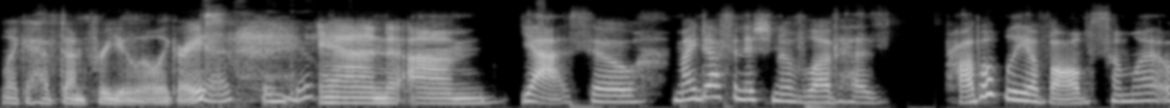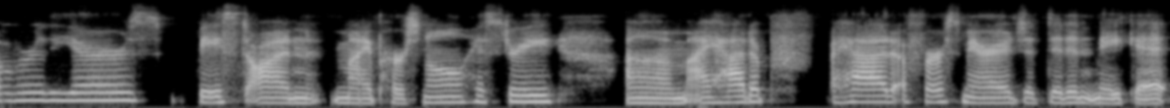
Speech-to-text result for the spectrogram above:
like I have done for you, Lily Grace. Yes, thank you. And um, yeah, so my definition of love has probably evolved somewhat over the years based on my personal history. Um, I had a I had a first marriage that didn't make it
